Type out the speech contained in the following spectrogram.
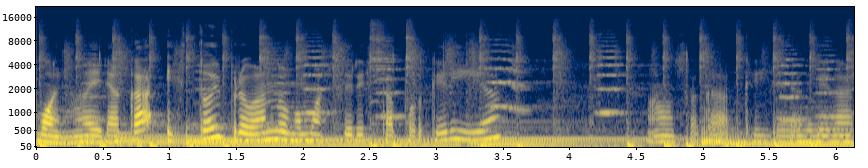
Bueno, a ver, acá estoy probando cómo hacer esta porquería. Vamos acá, que dice agregar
